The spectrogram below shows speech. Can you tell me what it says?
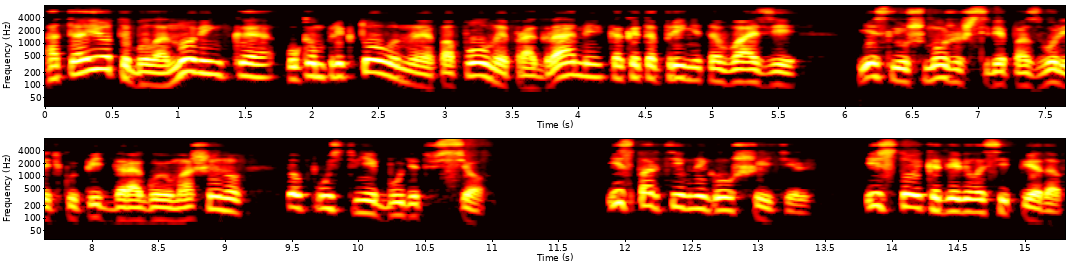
А Тойота была новенькая, укомплектованная по полной программе, как это принято в Азии. Если уж можешь себе позволить купить дорогую машину, то пусть в ней будет все. И спортивный глушитель, и стойка для велосипедов,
